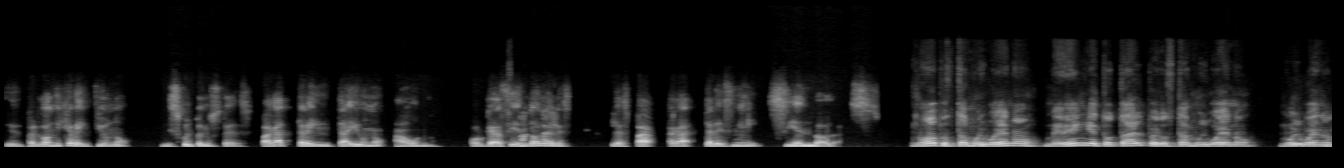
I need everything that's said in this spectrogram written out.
eh, perdón, dije 21, disculpen ustedes, paga 31 a 1. Por cada 100 Ándale. dólares les paga 3.100 dólares. No, pues está muy bueno. Merengue total, pero está muy bueno. Muy bueno.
